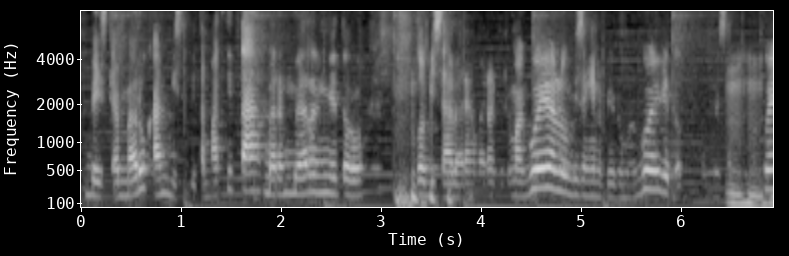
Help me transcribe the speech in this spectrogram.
base camp baru kan bisa di tempat kita bareng-bareng gitu loh. Lo bisa bareng-bareng di rumah gue lo bisa nginep di rumah gue gitu. Bisa hmm. gue.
